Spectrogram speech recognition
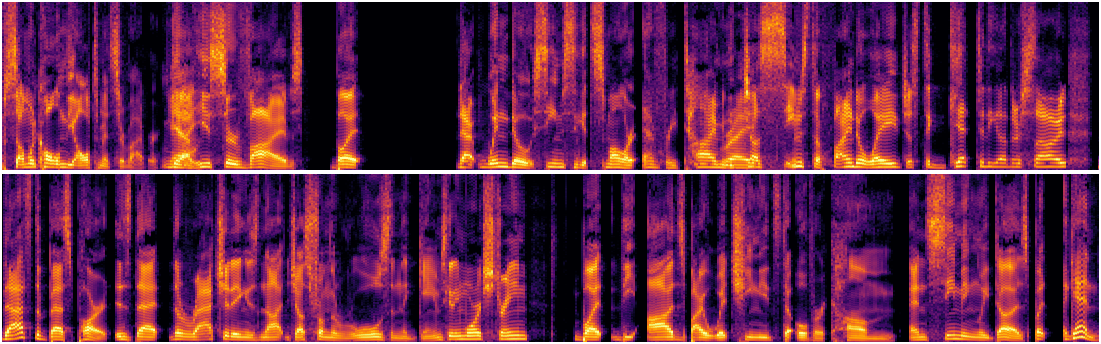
Some would call him the ultimate survivor. Yeah. yeah he survives, but that window seems to get smaller every time and Right. he just seems to find a way just to get to the other side that's the best part is that the ratcheting is not just from the rules and the game's getting more extreme but the odds by which he needs to overcome and seemingly does but again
